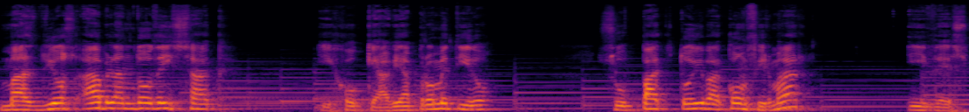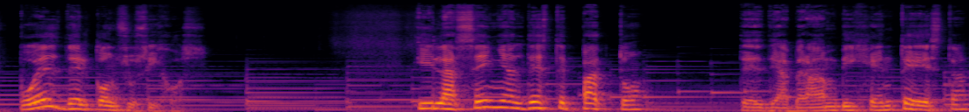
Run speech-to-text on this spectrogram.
Mas Dios hablando de Isaac, hijo que había prometido, su pacto iba a confirmar y después de él con sus hijos. Y la señal de este pacto, desde Abraham vigente esta,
